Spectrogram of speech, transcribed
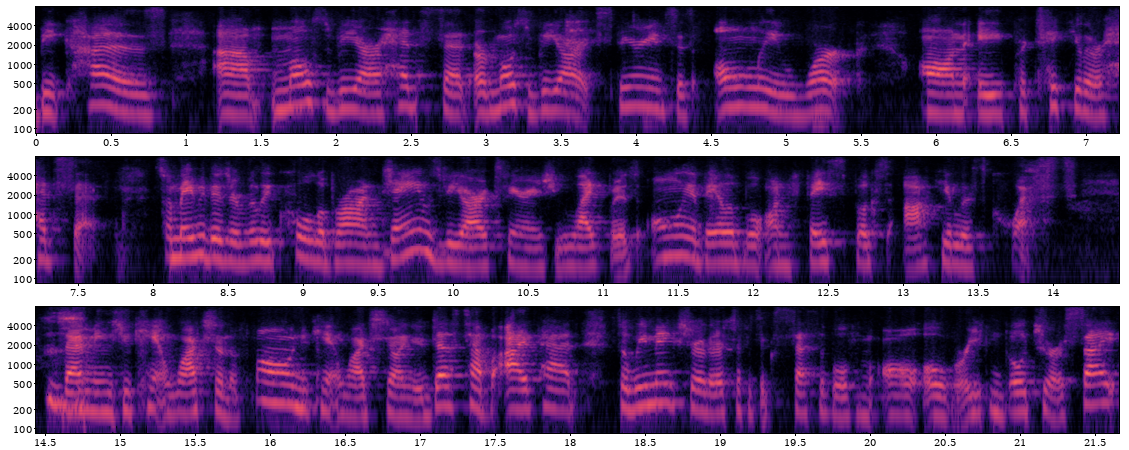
because um, most VR headset or most VR experiences only work on a particular headset. So maybe there's a really cool LeBron James VR experience you like, but it's only available on Facebook's Oculus Quest. That mm-hmm. means you can't watch it on the phone, you can't watch it on your desktop, iPad. So we make sure that our stuff is accessible from all over. You can go to our site,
